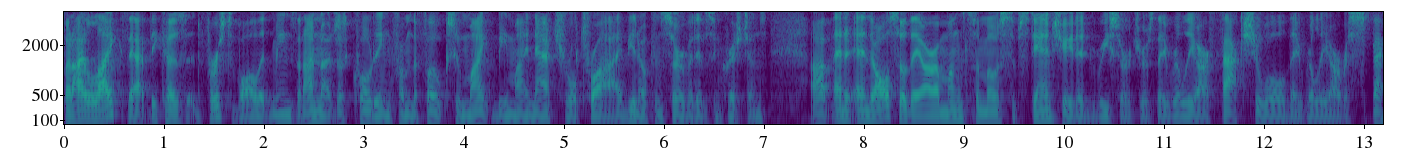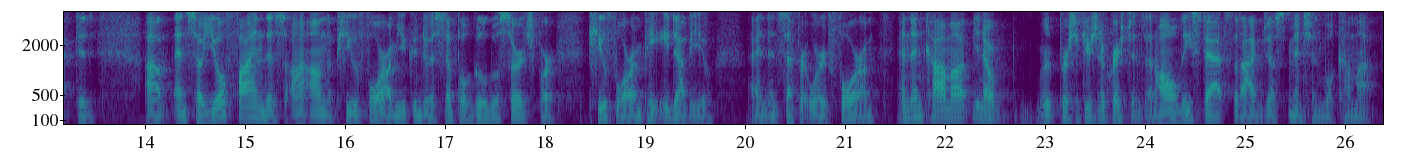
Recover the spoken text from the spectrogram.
But I like that because, first of all, it means that I'm not just quoting from the folks who might be my natural tribe, you know, conservatives and Christians. Uh, and, and also, they are amongst the most substantiated researchers. They really are factual, they really are respected. Um, and so you'll find this on, on, the Pew Forum. You can do a simple Google search for Pew Forum, P E W, and then separate word forum, and then comma, you know, persecution of Christians. And all these stats that I've just mentioned will come up.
